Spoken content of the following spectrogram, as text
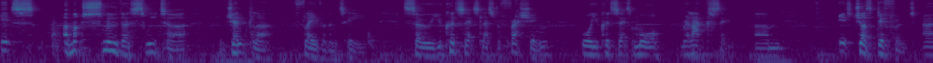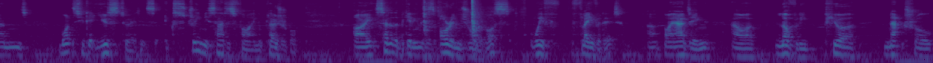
It's a much smoother, sweeter, gentler flavour than tea. So you could say it's less refreshing, or you could say it's more relaxing. Um, it's just different, and once you get used to it, it's extremely satisfying and pleasurable. I said at the beginning this is orange rooibos. We've flavoured it uh, by adding our lovely, pure, natural,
